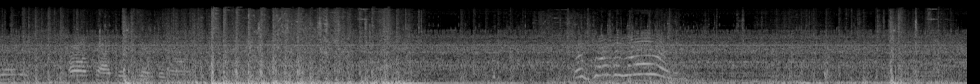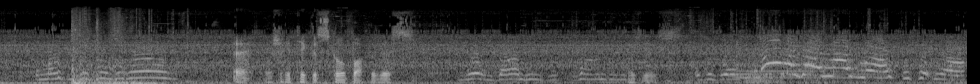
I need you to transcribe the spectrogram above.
Yeah. Oh, crap, there's jumping on. They're jumping on! The monkeys are jumping on! Eh, I wish I could take the scope off of this. You're zombies, it's zombies. What's this? It's a. Oh my god, Miles Morales just hit me off.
